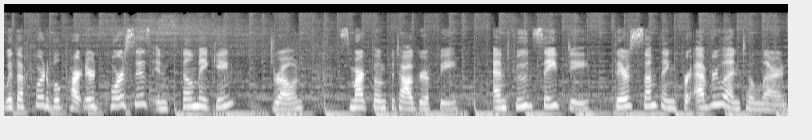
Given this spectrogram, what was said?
with affordable partnered courses in filmmaking, drone, smartphone photography, and food safety, there's something for everyone to learn.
